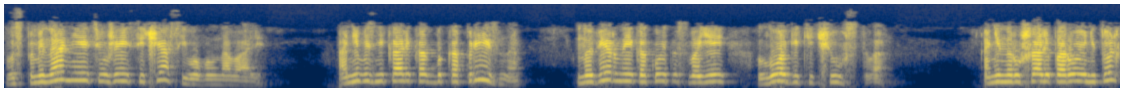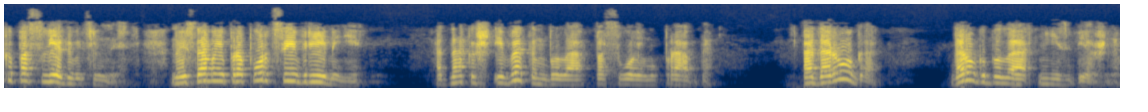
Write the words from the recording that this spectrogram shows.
Воспоминания эти уже и сейчас его волновали. Они возникали как бы капризно, но верные какой-то своей логике чувства. Они нарушали порою не только последовательность, но и самые пропорции времени. Однако ж и в этом была по-своему правда. А дорога, дорога была неизбежна.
